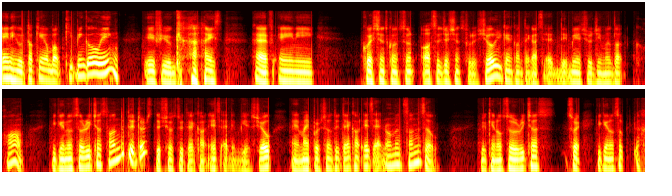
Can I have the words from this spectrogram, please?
anywho, talking about keeping going, if you guys have any questions, concerns, or suggestions for the show, you can contact us at thebshowgmail.com. You can also reach us on the Twitters. The show's Twitter account is at the BS Show, and my personal Twitter account is at Norman Sanzo. You can also reach us. Sorry, you can also.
